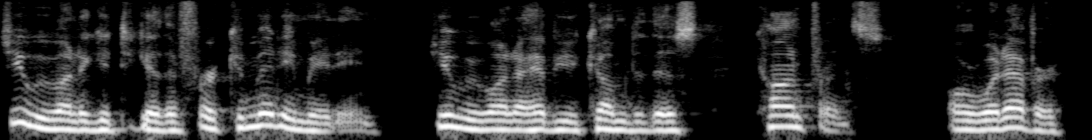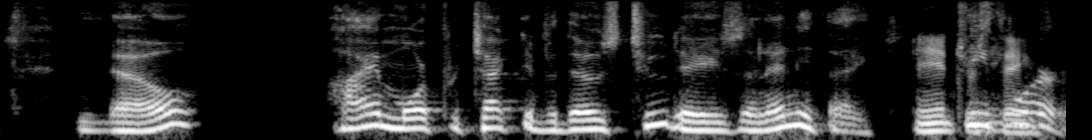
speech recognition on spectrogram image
Gee, we want to get together for a committee meeting. Gee, we want to have you come to this conference or whatever. No, I'm more protective of those two days than anything. Interesting.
